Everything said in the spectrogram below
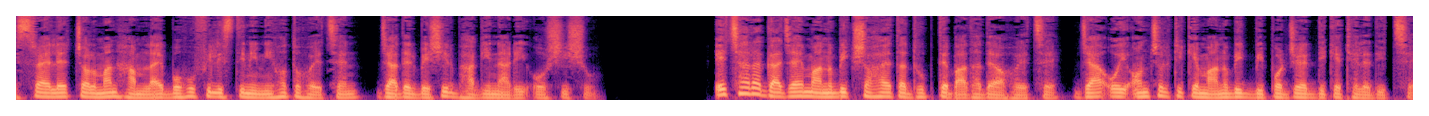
ইসরায়েলের চলমান হামলায় বহু ফিলিস্তিনি নিহত হয়েছেন, যাদের বেশিরভাগই নারী ও শিশু। এছাড়া গাজায় মানবিক সহায়তা ঢুকতে বাধা দেওয়া হয়েছে, যা ওই অঞ্চলটিকে মানবিক বিপর্যয়ের দিকে ঠেলে দিচ্ছে।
